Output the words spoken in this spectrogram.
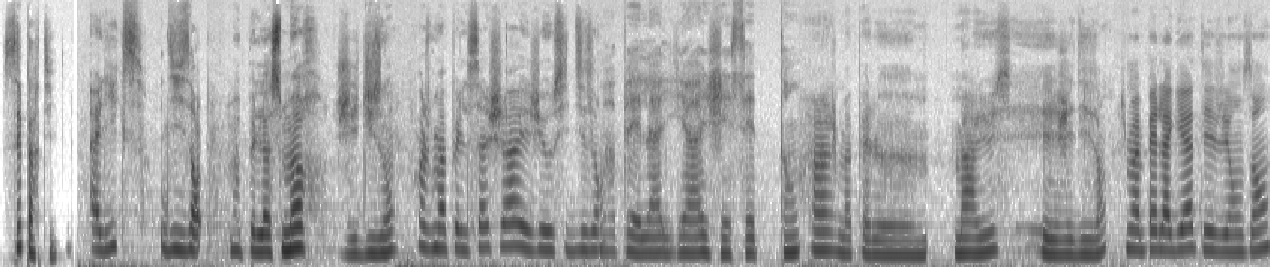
C'est parti. Alix, 10 ans. Je m'appelle Asmar, j'ai 10 ans. Moi je m'appelle Sacha et j'ai aussi 10 ans. Je m'appelle Alia, j'ai 7 ans. Ah, je m'appelle euh, Marius et j'ai 10 ans. Je m'appelle Agathe et j'ai 11 ans.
